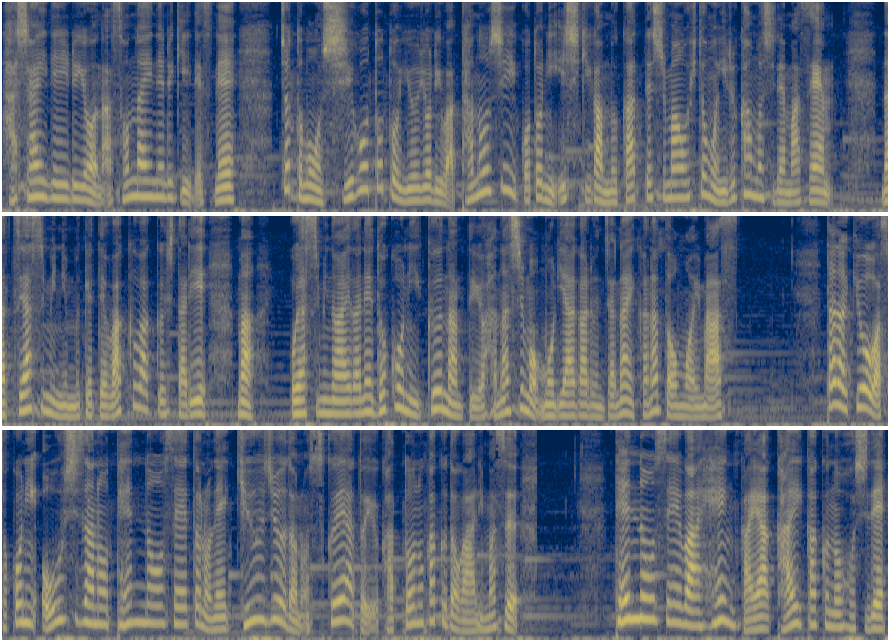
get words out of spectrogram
はしゃいでいるような、そんなエネルギーですね。ちょっともう仕事というよりは楽しいことに意識が向かってしまう人もいるかもしれません。夏休みに向けてワクワクしたり、まあ、お休みの間ね、どこに行くなんていう話も盛り上がるんじゃないかなと思います。ただ今日はそこにお牛座の天皇星とのね、90度のスクエアという葛藤の角度があります。天皇星は変化や改革の星で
